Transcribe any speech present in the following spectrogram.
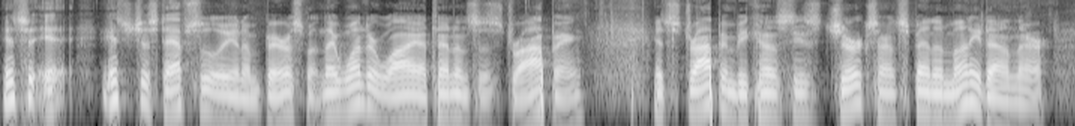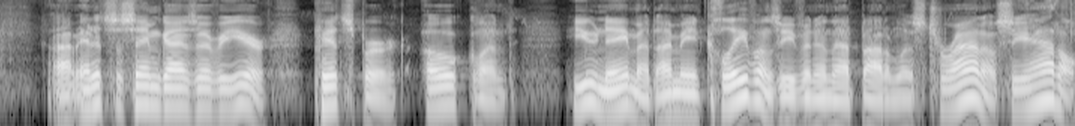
It's it, it's just absolutely an embarrassment. And they wonder why attendance is dropping. It's dropping because these jerks aren't spending money down there, um, and it's the same guys every year. Pittsburgh, Oakland, you name it. I mean, Cleveland's even in that bottom list. Toronto, Seattle.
